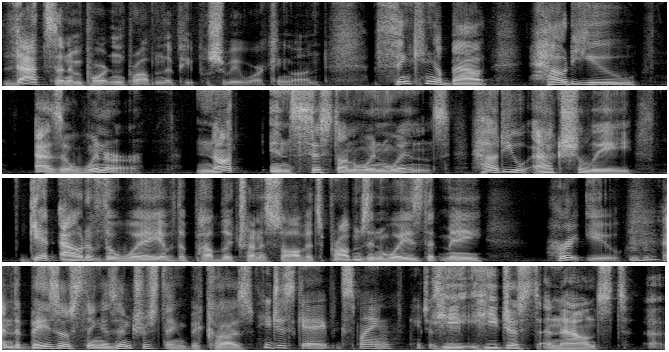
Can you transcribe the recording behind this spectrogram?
That's an important problem that people should be working on. Thinking about how do you as a winner not insist on win-wins. How do you actually get out of the way of the public trying to solve its problems in ways that may hurt you? Mm-hmm. And the Bezos thing is interesting because he just gave. Explain. He just. he gave. he just announced a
